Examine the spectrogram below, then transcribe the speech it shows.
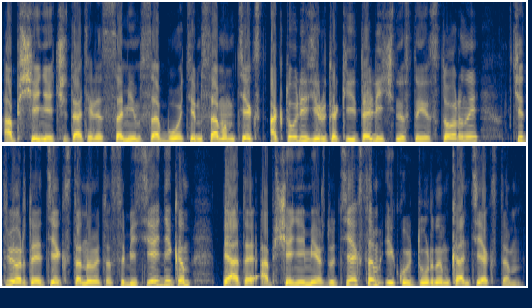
общение читателя с самим собой, тем самым текст актуализирует какие-то личностные стороны, четвертое, текст становится собеседником, пятое, общение между текстом и культурным контекстом.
